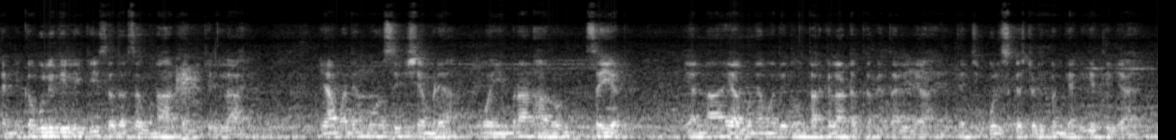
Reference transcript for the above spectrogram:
त्यांनी कबुली दिली की सदरचा गुन्हा हा त्यांनी केलेला आहे. यामध्ये मोहसिन शेंबड्या व इम्रान हारून सय्यद यांना या गुन्ह्यामध्ये दोन तारखेला अटक करण्यात आलेली आहे. त्यांची पोलीस कस्टडी पण त्यांनी घेतलेली आहे.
